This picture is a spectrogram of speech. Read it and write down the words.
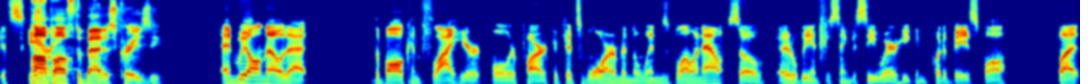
it's scary. pop off the bat is crazy. And we all know that the ball can fly here at Polar Park if it's warm and the wind's blowing out. So it'll be interesting to see where he can put a baseball. But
